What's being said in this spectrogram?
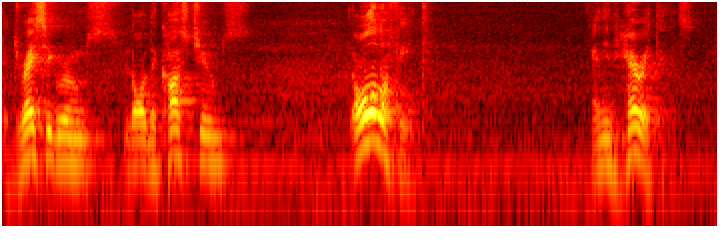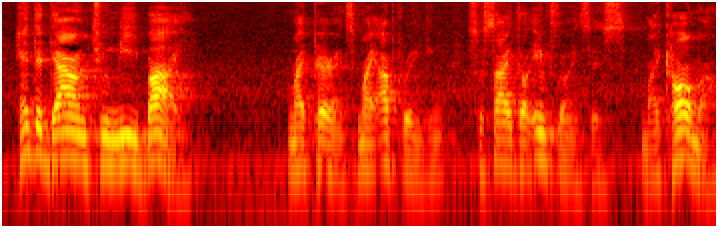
the dressing rooms with all the costumes, all of it, an inheritance handed down to me by my parents, my upbringing, societal influences, my karma.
